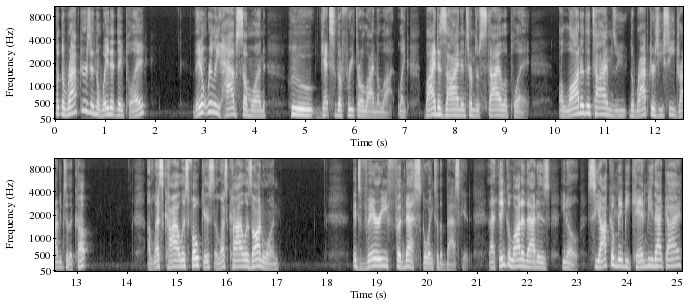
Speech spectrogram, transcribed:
But the Raptors, in the way that they play, they don't really have someone who gets to the free throw line a lot, like by design in terms of style of play. A lot of the times, you, the Raptors you see driving to the cup, unless Kyle is focused, unless Kyle is on one, it's very finesse going to the basket. And I think a lot of that is, you know, Siakam maybe can be that guy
